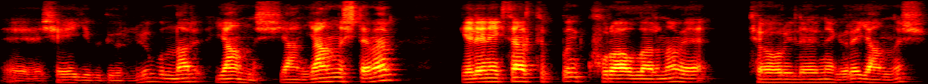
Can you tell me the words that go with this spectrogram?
e, şey gibi görülüyor. Bunlar yanlış. Yani yanlış demem geleneksel tıbbın kurallarına ve teorilerine göre yanlış.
